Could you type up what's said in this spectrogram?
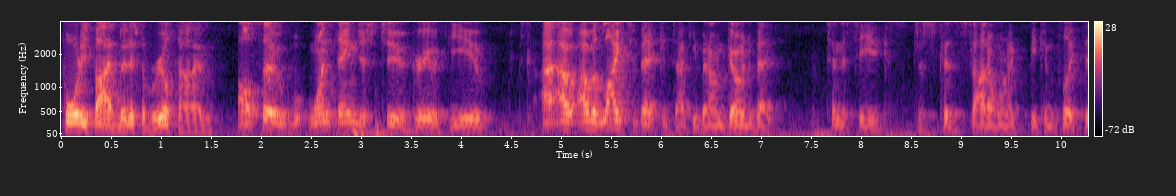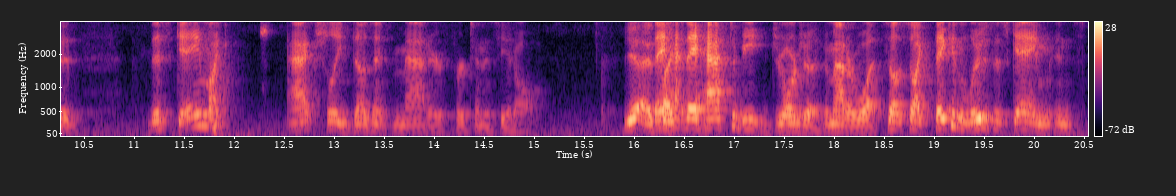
45 minutes of real time. Also, one thing just to agree with you, I, I, I would like to bet Kentucky, but I'm going to bet Tennessee 'cause- just because I don't want to be conflicted. This game, like, actually doesn't matter for Tennessee at all. Yeah, it's they like ha- they have to beat Georgia no matter what. So so like they can lose this game and s-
